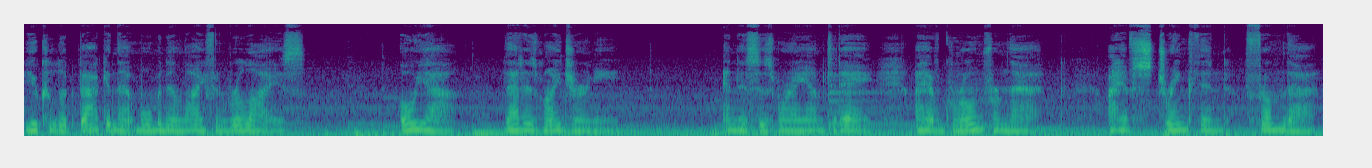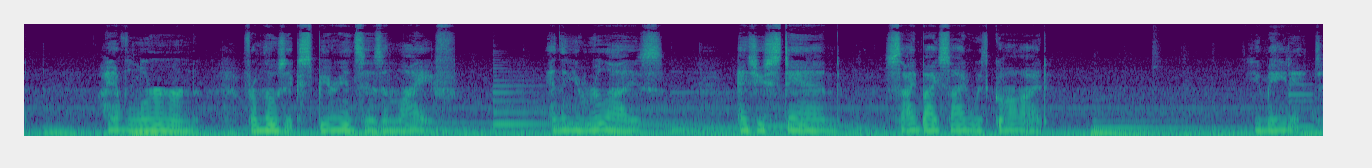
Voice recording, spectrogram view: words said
you could look back in that moment in life and realize, oh, yeah, that is my journey. And this is where I am today. I have grown from that. I have strengthened from that. I have learned from those experiences in life. And then you realize as you stand side by side with God, you made it.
